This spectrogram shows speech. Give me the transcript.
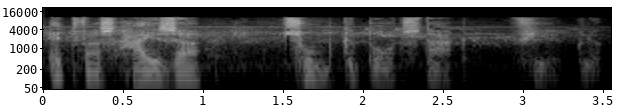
etwas heiser zum Geburtstag viel Glück.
